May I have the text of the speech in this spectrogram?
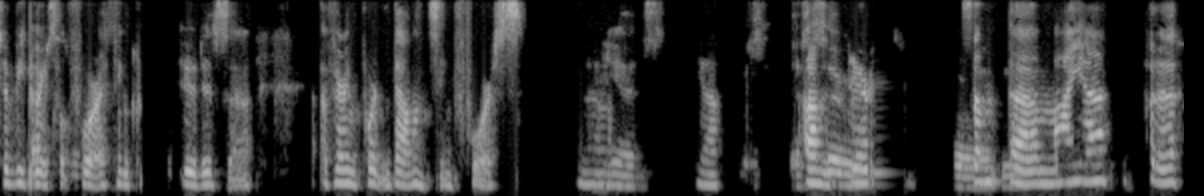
to be grateful Absolutely. for. I think gratitude is a, a very important balancing force. You know? Yes. Yeah. um, so there, some uh, Maya put a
